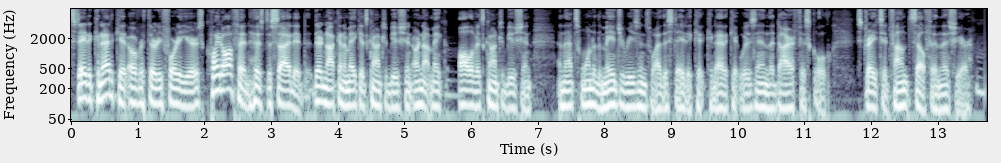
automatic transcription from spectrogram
State of Connecticut over 30, 40 years quite often has decided they're not going to make its contribution or not make all of its contribution. And that's one of the major reasons why the state of Connecticut was in the dire fiscal straits it found itself in this year. Hmm.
